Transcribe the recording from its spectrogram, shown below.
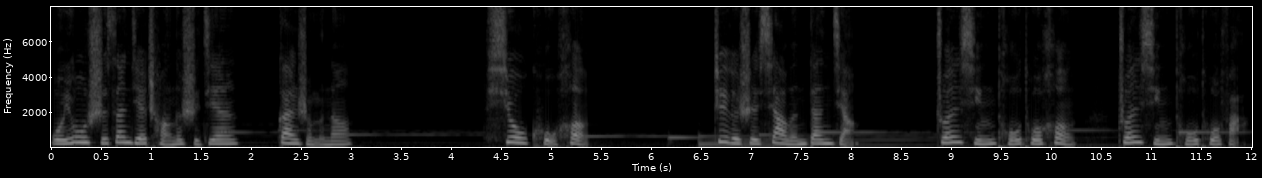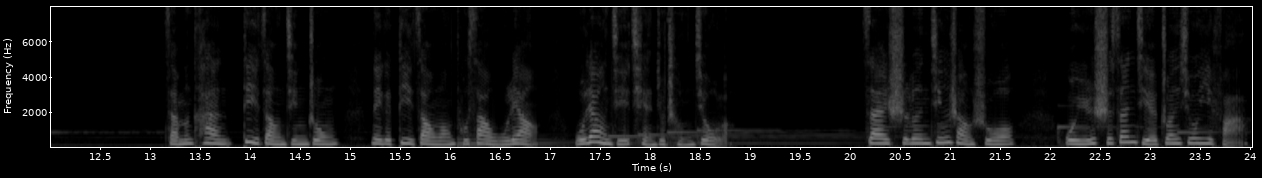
我用十三劫长的时间干什么呢？修苦恨。这个是下文单讲，专行头陀横，专行头陀法。咱们看地藏经中那个地藏王菩萨无量。”无量劫前就成就了。在十轮经上说：“我于十三劫专修一法，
